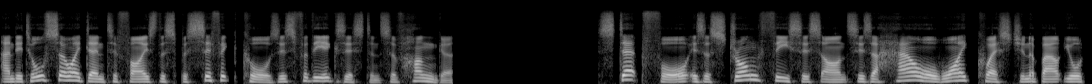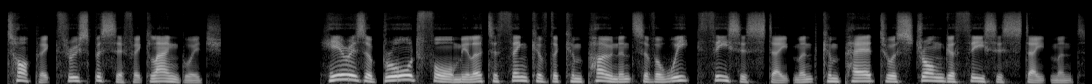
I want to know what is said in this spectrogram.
and it also identifies the specific causes for the existence of hunger. Step 4 is a strong thesis answers a how or why question about your topic through specific language. Here is a broad formula to think of the components of a weak thesis statement compared to a stronger thesis statement.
